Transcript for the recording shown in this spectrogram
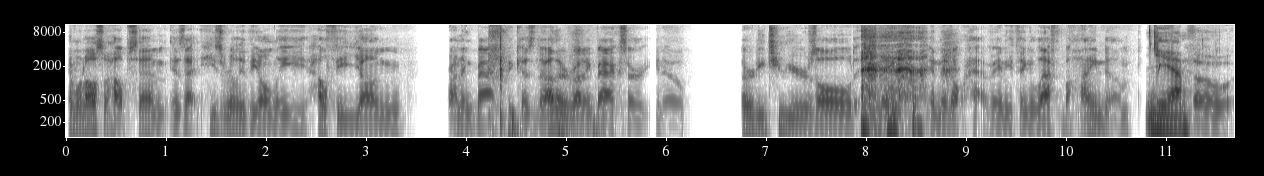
and what also helps him is that he's really the only healthy young running back because the other running backs are you know 32 years old and they and they don't have anything left behind them. Yeah. So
